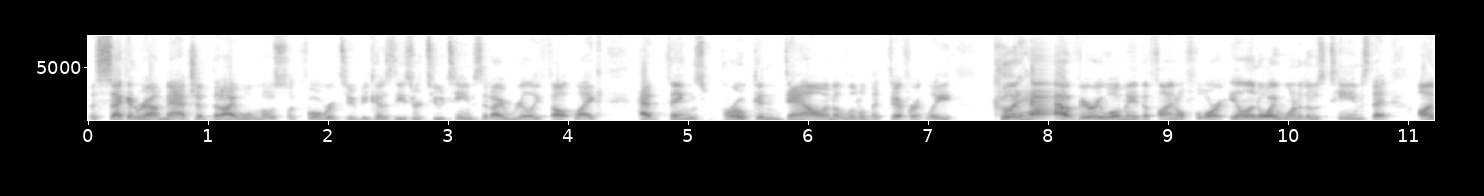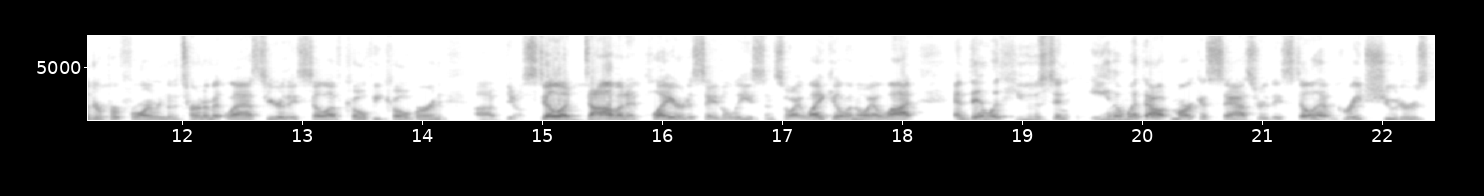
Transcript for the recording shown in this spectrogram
the second round matchup that I will most look forward to because these are two teams that I really felt like had things broken down a little bit differently could have very well made the Final Four. Illinois, one of those teams that underperformed in the tournament last year. They still have Kofi Cockburn, uh, you know, still a dominant player to say the least, and so I like Illinois a lot. And then with Houston, even without Marcus Sasser, they still have great shooters.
